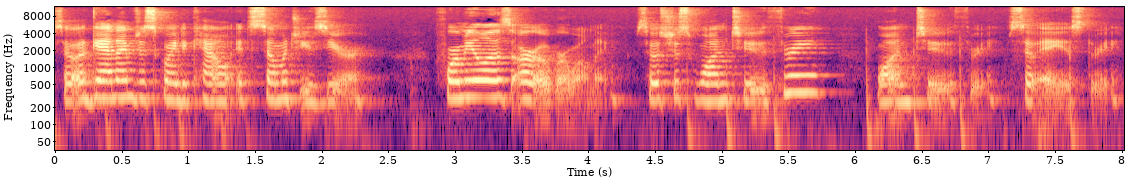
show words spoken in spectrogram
So again, I'm just going to count. It's so much easier. Formulas are overwhelming. So it's just one, two, three, one, two, three. So A is three.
